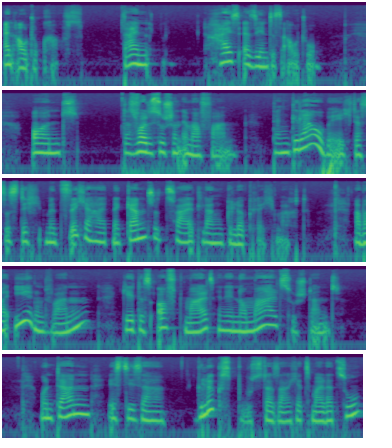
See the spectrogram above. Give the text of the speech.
ein Auto kaufst, dein heiß ersehntes Auto und das wolltest du schon immer fahren, dann glaube ich, dass es dich mit Sicherheit eine ganze Zeit lang glücklich macht. Aber irgendwann geht es oftmals in den Normalzustand. Und dann ist dieser Glücksbooster, sage ich jetzt mal dazu,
